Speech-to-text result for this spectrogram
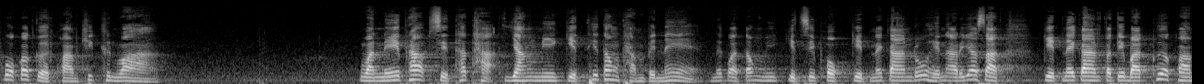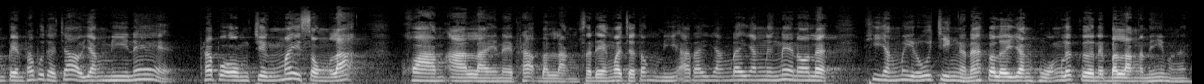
พวกก็เกิดความคิดขึ้นว่า วันนี้พระสิทธัตถะยังมีกิจที่ต้องทำเป็นแน่ นึกว่าต้องมีกิจ 16 กิจในการรู้เห็นอริยสัจกิจในการปฏิบัติเพื่อความเป็นพระพุทธเจ้ายังมีแน่ พระพุทธองค์จึงไม่ทรงละ ความอาลัยในพระบัลลังก์แสดงว่าจะต้องมีอะไรอย่างใดอย่างหนึ่งแน่นอนแหละ ที่ยังไม่รู้จริงอะนะก็เลยยังหวงเหลือเกินในบัลลังก์อันนี้เหมือนกัน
